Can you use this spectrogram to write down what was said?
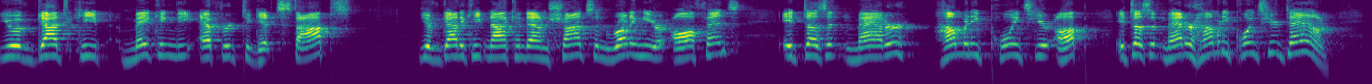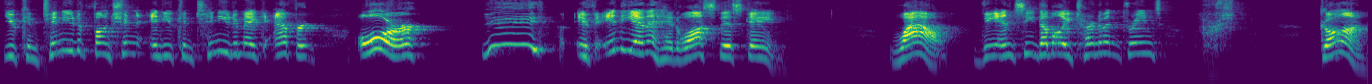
You have got to keep making the effort to get stops. You've got to keep knocking down shots and running your offense. It doesn't matter how many points you're up, it doesn't matter how many points you're down. You continue to function and you continue to make effort, or if Indiana had lost this game, wow, the NCAA tournament dreams gone.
